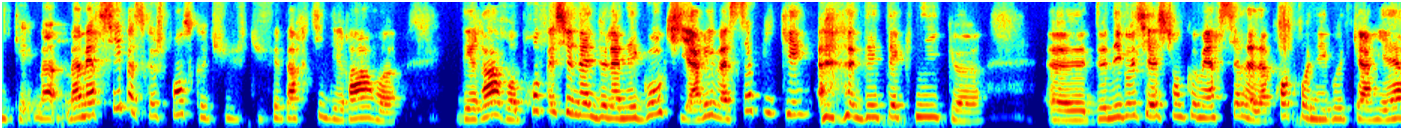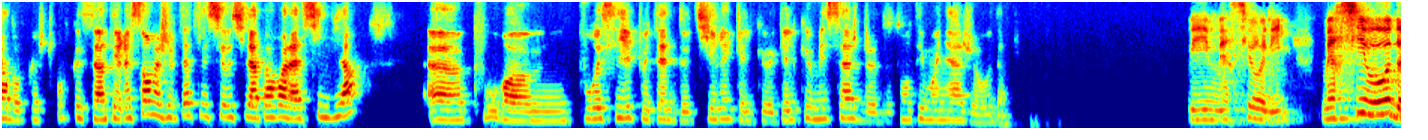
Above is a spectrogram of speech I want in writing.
Ok, bah, bah, merci parce que je pense que tu, tu, fais partie des rares, des rares professionnels de la négo qui arrivent à s'appliquer des techniques euh, de négociation commerciale à la propre négo de carrière. Donc, je trouve que c'est intéressant, mais je vais peut-être laisser aussi la parole à Sylvia euh, pour, euh, pour essayer peut-être de tirer quelques, quelques messages de, ton témoignage, Aude. Oui, merci Aurélie. Merci Aude.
